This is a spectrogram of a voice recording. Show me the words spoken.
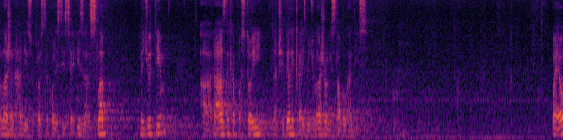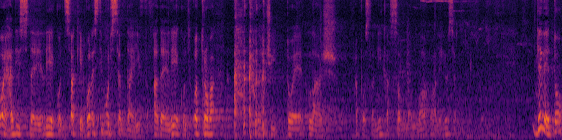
lažan hadis uprosto koristi se i za slab međutim a razlika postoji, znači velika između lažnog i slabog hadisa. Pa je ovaj hadis da je lijek od svake bolesti mursel daif, a da je lijek od otrova, znači to je laž na poslanika sallallahu alaihi wa Deveto,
